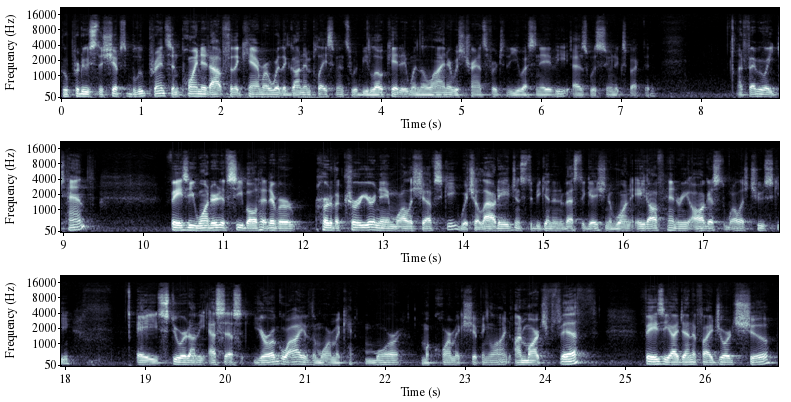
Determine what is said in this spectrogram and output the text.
who produced the ship's blueprints and pointed out for the camera where the gun emplacements would be located when the liner was transferred to the U.S. Navy, as was soon expected. On February 10th, Fasey wondered if Sebold had ever heard of a courier named Waliszewski, which allowed agents to begin an investigation of one Adolf Henry August Waliszewski, a steward on the SS Uruguay of the Moore, McCormack shipping line. On March 5th, Fasey identified George Schuh,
